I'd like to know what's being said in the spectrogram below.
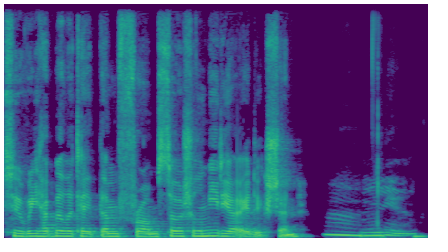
to rehabilitate them from social media addiction. Mm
